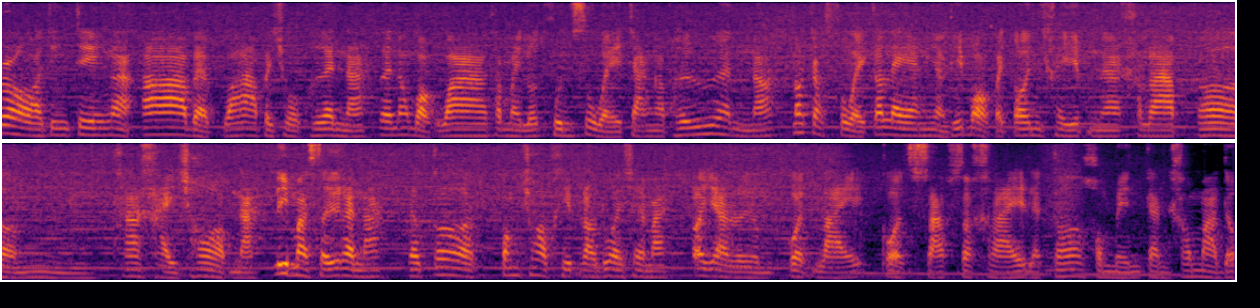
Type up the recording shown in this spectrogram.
หล่อจริงๆอะถ้าแบบว่าไปโชว์เพื่อนนะ เพื่อนต้องบอกว่าทำไมรถคุณสวยจังอะเพื่อนเนาะนอกจากสวยก็แรงอย่างที่บอกไปต้นคลิปนะครับก็ถ้าใครชอบนะ รีบมาซื้อกันนะ แล้วก็ต้องชอบคลิปเราด้วยใช่ไหมก็อย่าลืมกดไลค์กด Subscribe แล้วก็คอมเมนต์กันเข้ามาโด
